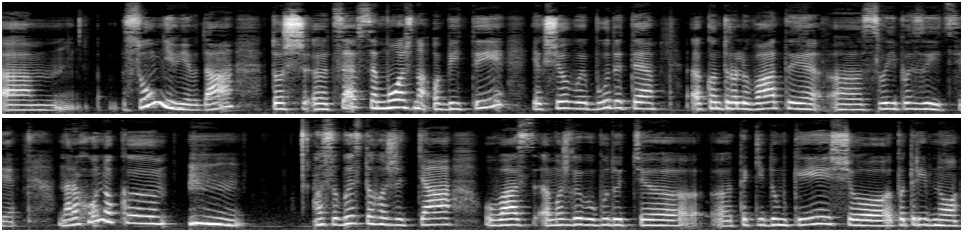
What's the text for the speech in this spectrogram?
ем, сумнівів, да? тож е, це все можна обійти, якщо ви будете е, контролювати е, свої позиції. На рахунок особистого життя у вас, можливо, будуть такі думки, що потрібно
